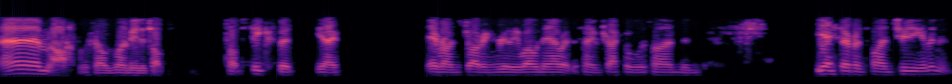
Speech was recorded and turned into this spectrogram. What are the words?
Um, oh, I want to be in the top top six, but you know, everyone's driving really well now. We're at the same track all the time, and yes, everyone's fine tuning them, and it's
